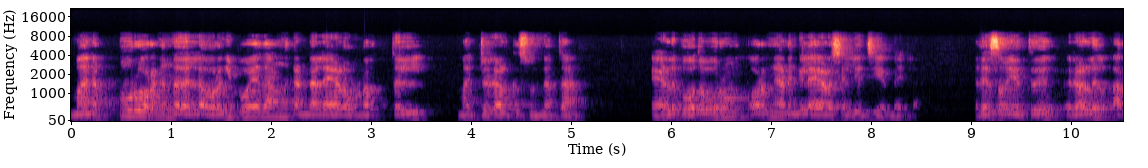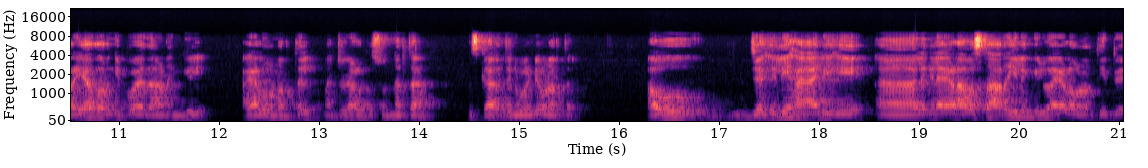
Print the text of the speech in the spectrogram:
മനഃപൂർവം ഉറങ്ങുന്നതല്ല ഉറങ്ങിപ്പോയതാണെന്ന് കണ്ടാൽ അയാളെ ഉണർത്തൽ മറ്റൊരാൾക്ക് സുന്നത്താണ്. അയാൾ ബോധപൂർവം ഉറങ്ങുകയാണെങ്കിൽ അയാളെ ശല്യം ചെയ്യേണ്ടതില്ല അതേസമയത്ത് ഒരാൾ അറിയാതെ ഉറങ്ങിപ്പോയതാണെങ്കിൽ അയാൾ ഉണർത്തൽ മറ്റൊരാൾക്ക് സുന്നത്താണ്. നിസ്കാരത്തിന് വേണ്ടി ഉണർത്തൽ. ഔ ജഹ്ലി ഹാലിഹി അല്ലെങ്കിൽ അയാളെ അവസ്ഥ അറിയില്ലെങ്കിലും അയാളെ ഉണർത്തിയിട്ട്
